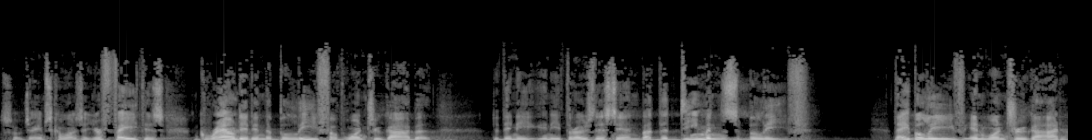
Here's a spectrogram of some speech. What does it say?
So James comes along and says, Your faith is grounded in the belief of one true God. But, but then, he, then he throws this in. But the demons believe. They believe in one true God.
